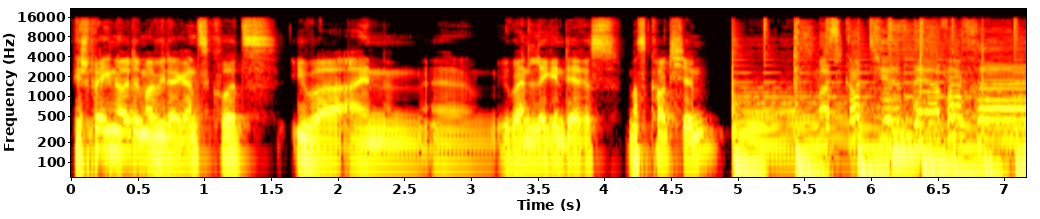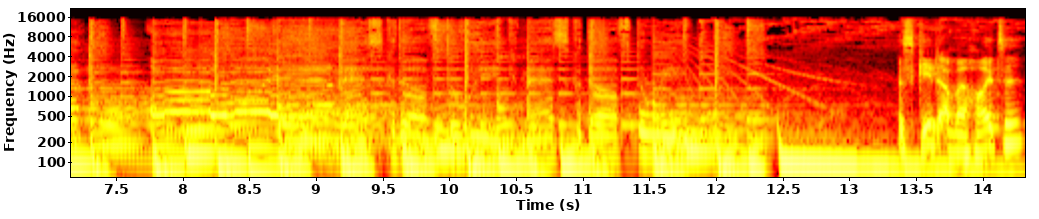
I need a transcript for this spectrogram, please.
wir sprechen heute mal wieder ganz kurz über einen, ähm, über ein legendäres Maskottchen. Maskottchen der Woche. Oh, yeah. Mascot of the Week, Mascot of the Week. Es geht aber heute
